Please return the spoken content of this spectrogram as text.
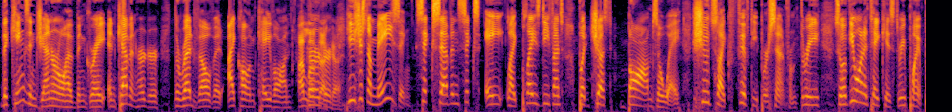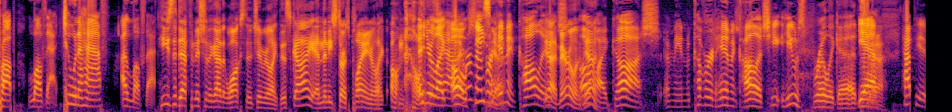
the Kings in general have been great. And Kevin Huerter, the Red Velvet, I call him Kayvon. I love that guy. He's just amazing. Six seven, six eight, like plays defense, but just bombs away. Shoots like fifty percent from three. So if you want to take his three point prop, love that. Two and a half. I love that. He's the definition of the guy that walks in the gym. You're like this guy, and then he starts playing. You're like, oh no. And you're like, Yeah, oh, I remember he's him in college. Yeah, Maryland, Oh yeah. my gosh! I mean, covered him in college. He he was really good. Yeah. Yeah. happy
